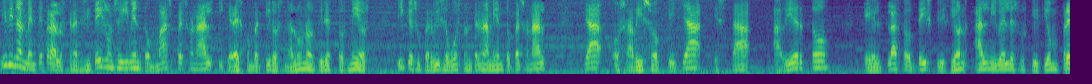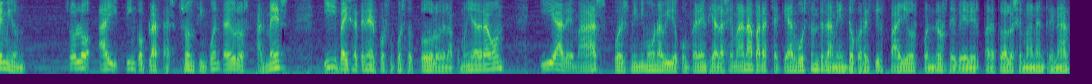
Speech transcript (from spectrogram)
Y finalmente, para los que necesitéis un seguimiento más personal y queráis convertiros en alumnos directos míos y que supervise vuestro entrenamiento personal, ya os aviso que ya está abierto el plazo de inscripción al nivel de suscripción premium solo hay 5 plazas, son 50 euros al mes y vais a tener por supuesto todo lo de la comunidad Dragon y además pues mínimo una videoconferencia a la semana para chequear vuestro entrenamiento, corregir fallos, poneros deberes para toda la semana, entrenar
